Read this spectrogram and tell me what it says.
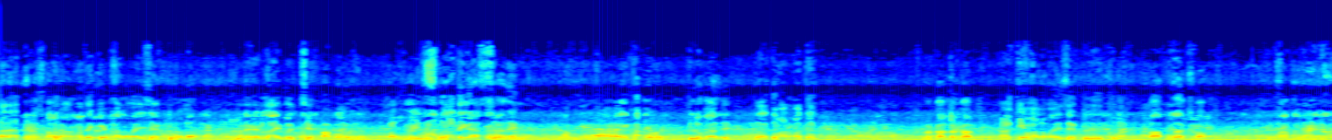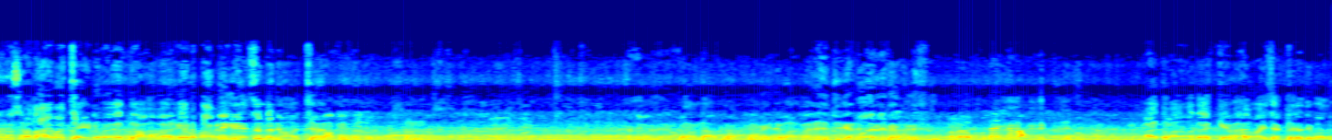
দাদা তোমার মতে কে ভালো বাজছে একটু বলো? মানে লাইভ হচ্ছে। পাপু মেজি কোথা থেকে আসছে? এখানে লোকালে দাদা তোমার মতে? লোকাল লোকাল হ্যাঁ কে ভালো বাজছে একটু যদি তোমার? বাপু আছে বাপু লাইভ হচ্ছে ইউটিউবে দেওয়া হবে আর কি। এটা পাবলিক রিয়াকশনটা নেওয়া হচ্ছে আর কি। শোনো। প্রধান দা মেজি ভালো বাজছে ঠিক আছে কোথায় গেল? ভাই তোমার মধ্যে কে ভালো বাজছে একটু যদি বলো?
